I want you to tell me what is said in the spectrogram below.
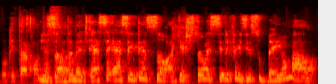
o que está acontecendo. Exatamente, essa, essa é a intenção. A questão é se ele fez isso bem ou mal.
